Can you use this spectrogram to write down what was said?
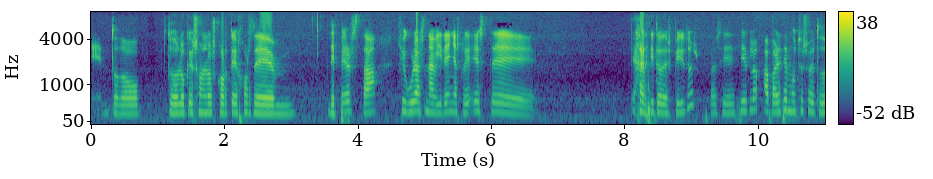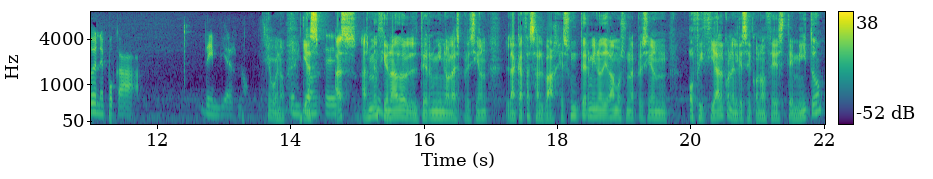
en todo, todo lo que son los cortejos de, de Persta figuras navideñas, porque este ejército de espíritus, por así decirlo, aparece mucho sobre todo en época de invierno. Qué bueno. y has, mencionado el término, la expresión, la caza salvaje. ¿Es un término, digamos, una expresión oficial con el que se conoce este mito?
